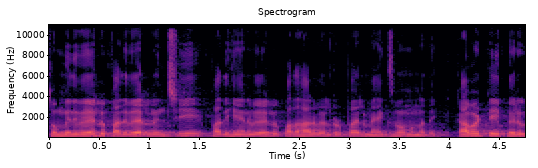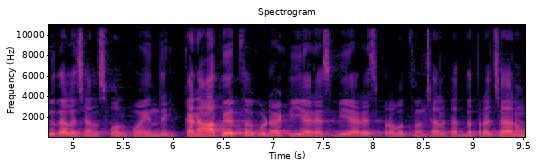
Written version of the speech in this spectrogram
తొమ్మిది వేలు పదివేల నుంచి పదిహేను వేలు పదహారు వేల రూపాయలు మ్యాక్సిమం ఉన్నది. కాబట్టి పెరుగుదల చాలా స్వల్పమైంది. కానీ ఆ పేరుతో కూడా టీఆర్ఎస్ బీఆర్ఎస్ ప్రభుత్వం చాలా పెద్ద ప్రచారం.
